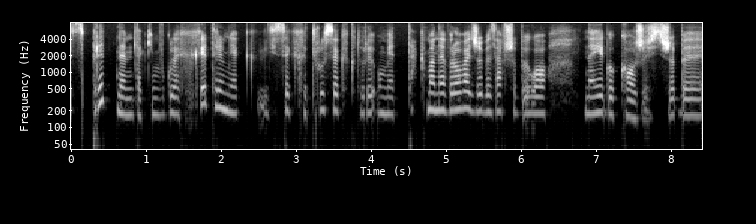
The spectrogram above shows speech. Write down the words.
sprytnym, takim w ogóle chytrym, jak lisek chytrusek, który umie tak manewrować, żeby zawsze było na jego korzyść, żeby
